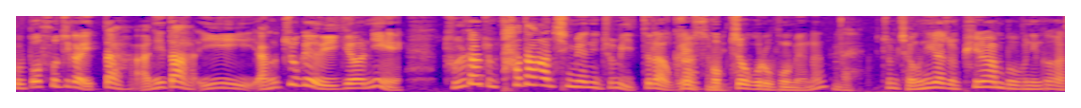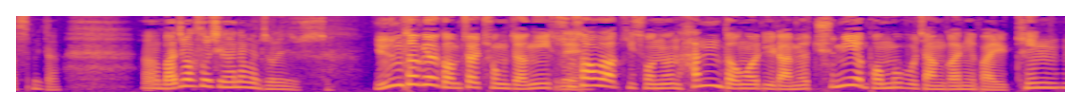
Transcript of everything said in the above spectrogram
불법 소지가 있다 아니다 이 양쪽의 의견이 둘 다 좀 타당한 측면이 좀 있더라고요. 그렇습니다. 법적으로 보면은 네. 좀 정리가 좀 필요한 부분인 것 같습니다. 아, 마지막 소식 하나만 전해주시죠. 윤석열 검찰총장이 네. 수사와 기소는 한 덩어리라며 추미애 법무부 장관이 밝힌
